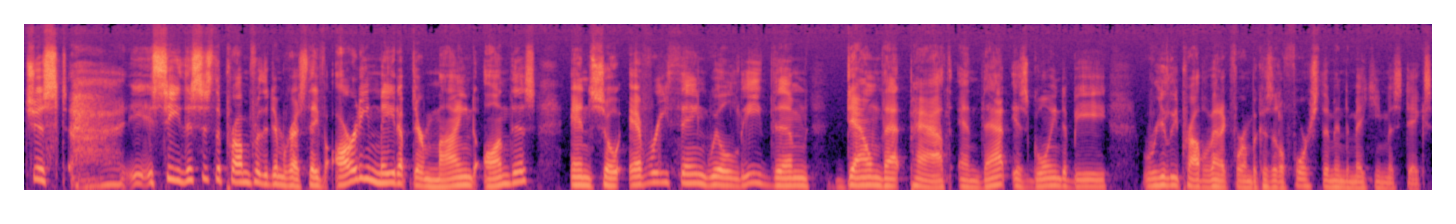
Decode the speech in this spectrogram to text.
Just see, this is the problem for the Democrats. They've already made up their mind on this, and so everything will lead them down that path, and that is going to be really problematic for them because it'll force them into making mistakes.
